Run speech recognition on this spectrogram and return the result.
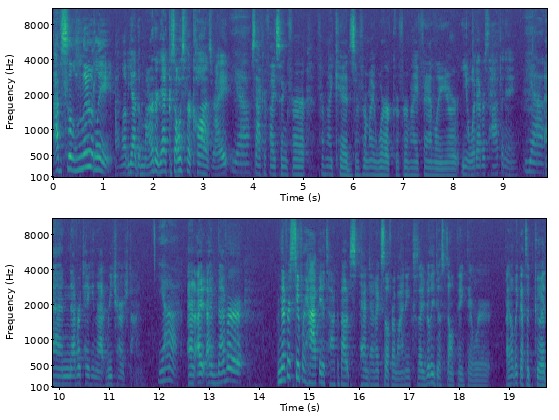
absolutely. I love yeah the martyr yeah because always for a cause right Yeah. sacrificing for for my kids or for my work or for my family or you know whatever's happening Yeah. and never taking that recharge time Yeah. and I, I've never I'm never super happy to talk about pandemic silver linings because I really just don't think there were I don't think that's a good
